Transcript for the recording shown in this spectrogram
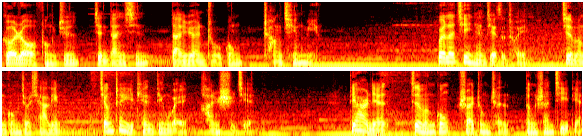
割肉奉君尽丹心，但愿主公常清明。”为了纪念介子推，晋文公就下令，将这一天定为寒食节。第二年，晋文公率众臣登山祭奠。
